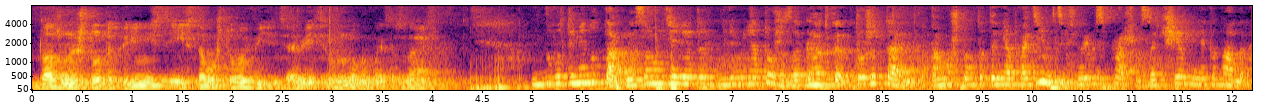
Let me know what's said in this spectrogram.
должны что-то перенести из того, что вы видите. А видите вы много, мы это знаем. Ну вот именно так. На самом деле это для меня тоже загадка, тоже тайна, потому что вот эта необходимость, я все время спрашиваю, зачем мне это надо,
